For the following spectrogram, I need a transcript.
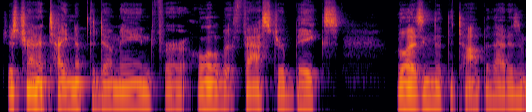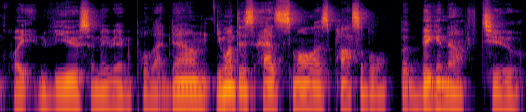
just trying to tighten up the domain for a little bit faster bakes, realizing that the top of that isn't quite in view. So maybe I can pull that down. You want this as small as possible, but big enough to,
